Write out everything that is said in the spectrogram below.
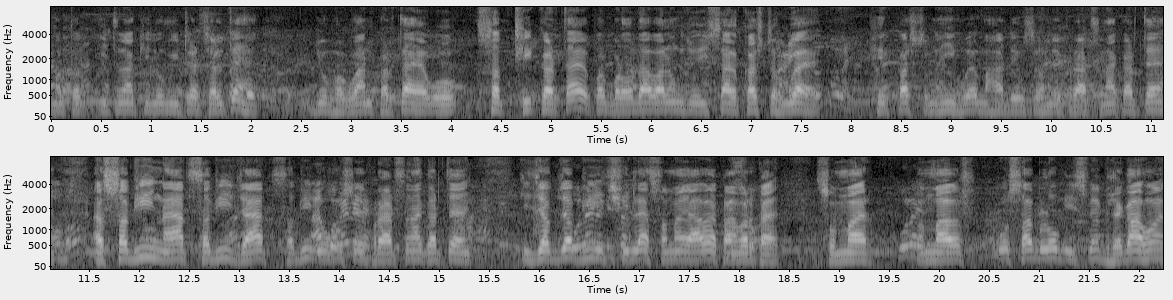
मतलब इतना किलोमीटर चलते हैं जो भगवान करता है, वो सब ठीक करता है, पर बड़ौदा वालों को जो इस साल कष्ट हुआ है, फिर कष्ट नहीं हुए, महादेव से हमें प्रार्थना करते हैं। और सभी नाथ, सभी जात, सभी लोगों से प्रार्थना करते हैं कि जब जब भी छिला समय आवे, कांवर का सोमवार, अमावस, वो सब लोग इसमें भेगा हुए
